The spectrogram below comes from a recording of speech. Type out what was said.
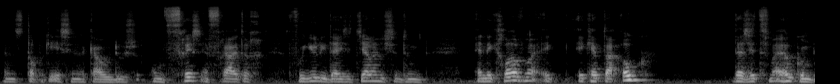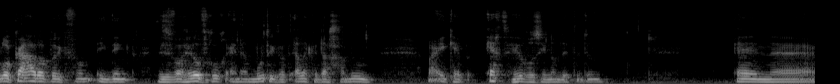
en stap ik eerst in de koude douche om fris en fruitig voor jullie deze challenge te doen. En ik geloof me, ik, ik heb daar ook, daar zit voor mij ook een blokkade op. Dat ik, van, ik denk, het is wel heel vroeg en dan moet ik dat elke dag gaan doen. Maar ik heb echt heel veel zin om dit te doen. En uh,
